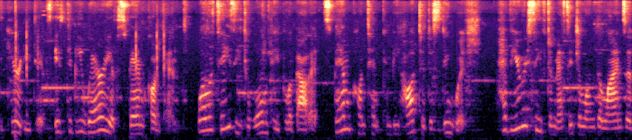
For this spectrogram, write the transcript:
security tips is to be wary of spam content. While it's easy to warn people about it, spam content can be hard to distinguish. Have you received a message along the lines of,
